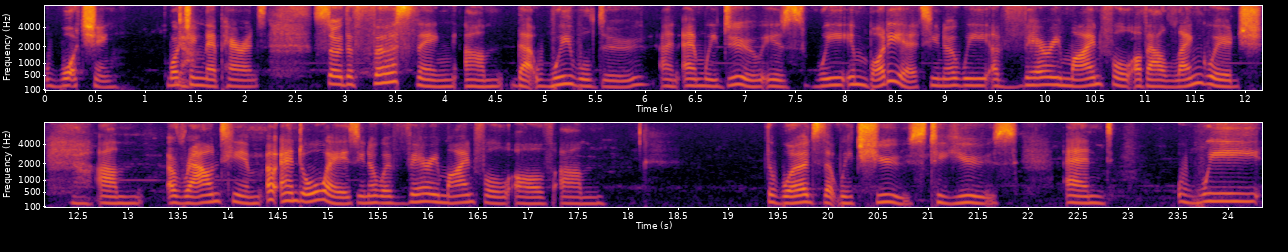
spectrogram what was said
watching watching yeah. their parents. So the first thing um, that we will do, and and we do, is we embody it. You know, we are very mindful of our language. Yeah. Um, around him oh, and always you know we're very mindful of um, the words that we choose to use and we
